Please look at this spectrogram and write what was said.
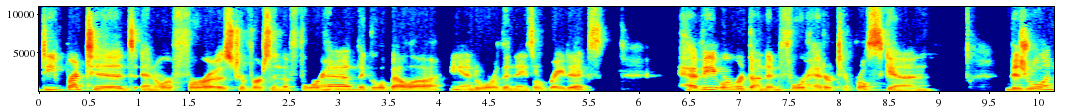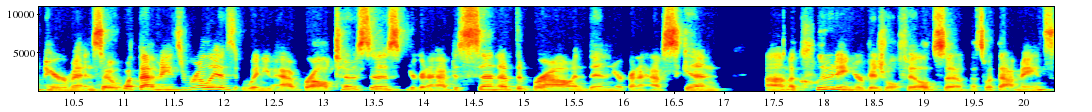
deep rhytids and or furrows traversing the forehead, the glabella, and or the nasal radix, heavy or redundant forehead or temporal skin, visual impairment. And so, what that means really is when you have brow ptosis, you're going to have descent of the brow, and then you're going to have skin um, occluding your visual field. So that's what that means.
